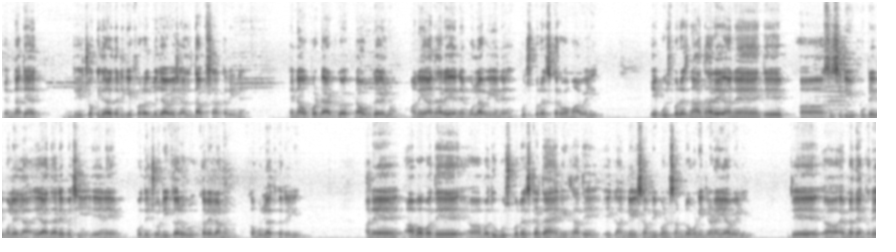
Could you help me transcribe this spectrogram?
એમના ત્યાં જે ચોકીદાર તરીકે ફરજ બજાવે છે અલ્તાફ શાહ કરીને એના ઉપર ડાઉટ ગયેલો અને એ આધારે એને બોલાવી અને પૂછપરછ કરવામાં આવેલી. એ પૂછપરછના આધારે અને જે સીસીટીવી ફૂટેજ મળેલા એ આધારે પછી એણે પોતે ચોરી કરેલાનું કબૂલાત કરેલી. અને આ બાબતે વધુ પૂછપરછ કરતાં એની સાથે એક અન્ય ઇસમની પણ સંડોવણી જણાઈ આવેલી, જે એમના ત્યાં ઘરે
